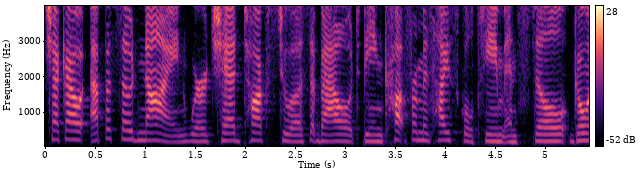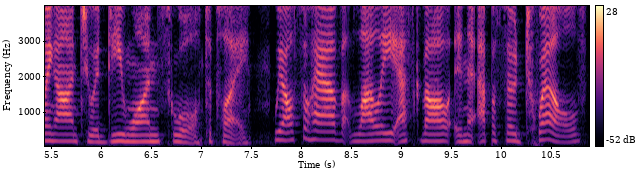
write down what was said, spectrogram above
Check out episode nine, where Chad talks to us about being cut from his high school team and still going on to a D1 school to play. We also have Lally Esquivel in episode 12,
